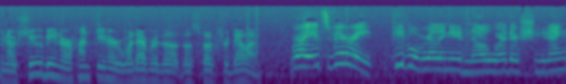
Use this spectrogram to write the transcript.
you know shooting or hunting or whatever tho- those folks were doing. Right, it's very people really need to know where they're shooting,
